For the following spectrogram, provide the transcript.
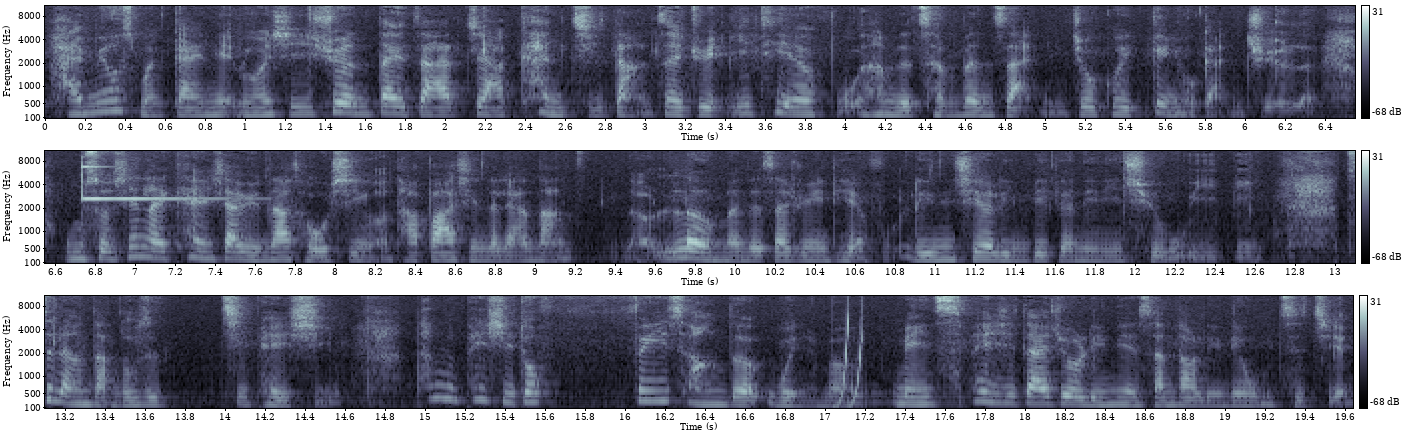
还没有什么概念，没关系，需要带大家看几档债券 ETF 它们的成分在，你就会更有感觉了。我们首先来看一下元大投信哦，它发行的两档呃热门的债券 ETF，零零七二零 B 跟零零七五一 B，这两档都是季配息，它们配息都。非常的稳，有没有？每一次配息大概就零点三到零点五之间，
